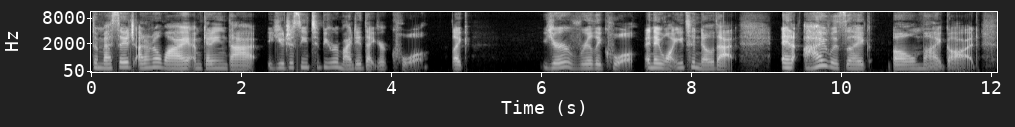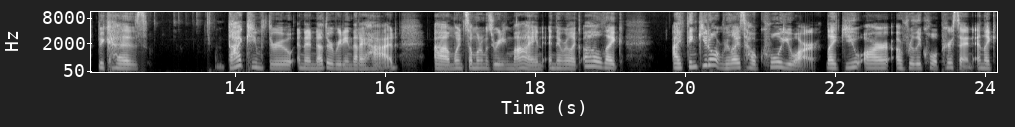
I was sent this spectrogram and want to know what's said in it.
the message, I don't know why I'm getting that. You just need to be reminded that you're cool. Like, you're really cool. And they want you to know that. And I was like, oh my God, because that came through in another reading that I had um, when someone was reading mine. And they were like, oh, like, I think you don't realize how cool you are. Like you are a really cool person and like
